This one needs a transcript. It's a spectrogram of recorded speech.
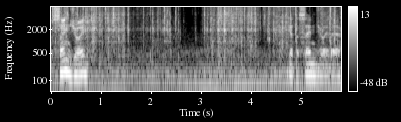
Senjoy. Get the Senjoy there.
